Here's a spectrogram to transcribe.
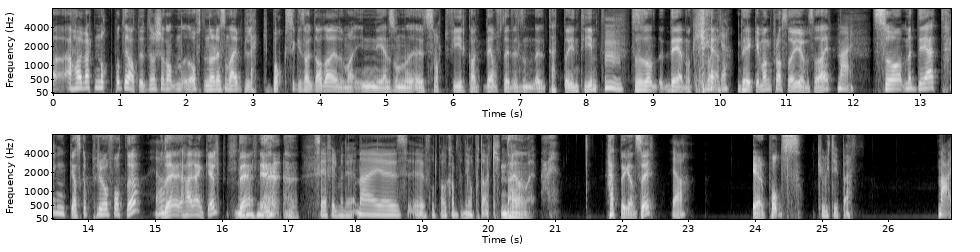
jeg har vært nok på teater til å skjønne at ofte når det er sånn der black box, da, da er du inni en sånn svart firkant. Det er ofte litt sånn tett og intimt. Mm, Så så, det er nok ikke. det er ikke mange plasser å gjemme seg der. nei. Så, men det jeg tenker jeg skal prøve å få til, Ja. og det her er enkelt det, Se filmen i Nei, eh, eh, fotballkampen i opptak. Nei, nei, nei. Hettegenser, Ja, AirPods kul type. Nei.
